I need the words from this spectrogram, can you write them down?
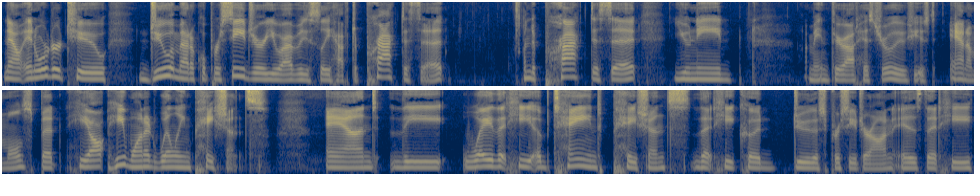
Now, in order to do a medical procedure, you obviously have to practice it. And to practice it, you need I mean, throughout history, we've used animals, but he he wanted willing patients, and the way that he obtained patients that he could do this procedure on is that he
